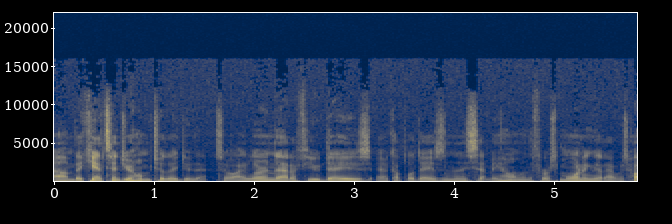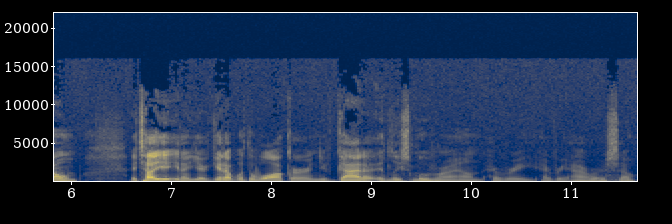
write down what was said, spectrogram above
Um, they can't send you home until they do that. So I learned that a few days, a couple of days, and then they sent me home. And the first morning that I was home, they tell you, you know, you get up with the walker, and you've got to at least move around every every hour or so.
